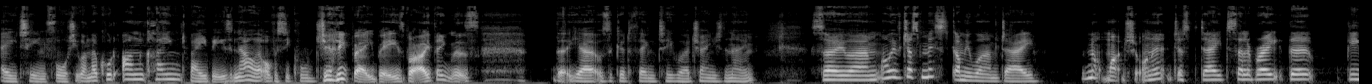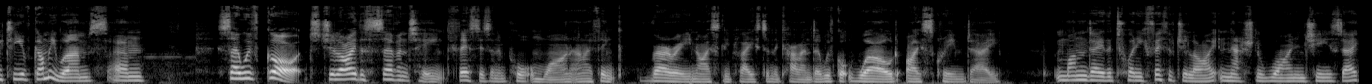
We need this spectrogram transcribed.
1841. They're called unclaimed babies. Now they're obviously called jelly babies, but I think that's that yeah, it was a good thing to uh, change the name. So, um, oh, we've just missed Gummy Worm Day. Not much on it, just a day to celebrate the beauty of gummy worms. Um, so we've got July the 17th. This is an important one, and I think very nicely placed in the calendar. We've got World Ice Cream Day. Monday, the 25th of July, National Wine and Cheese Day,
